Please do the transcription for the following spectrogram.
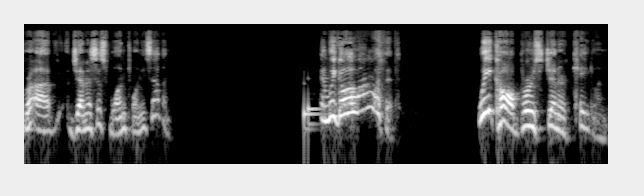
uh, Genesis 1:27. And we go along with it. We call Bruce Jenner Caitlyn.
